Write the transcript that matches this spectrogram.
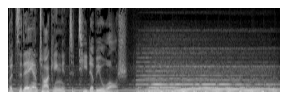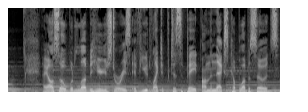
But today I'm talking to T.W. Walsh. I also would love to hear your stories. If you'd like to participate on the next couple episodes,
